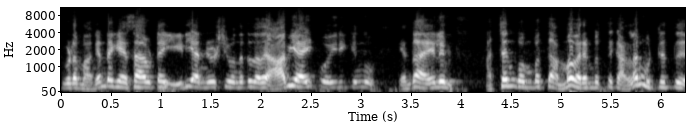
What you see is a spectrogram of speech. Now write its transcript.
ഇവിടെ മകന്റെ കേസാവട്ടെ ഇ ഡി അന്വേഷിച്ച് വന്നിട്ട് അത് ആവിയായി പോയിരിക്കുന്നു. എന്തായാലും അച്ഛൻ കൊമ്പത്ത് അമ്മ വരമ്പത്ത് കള്ളം മുറ്റത്ത്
